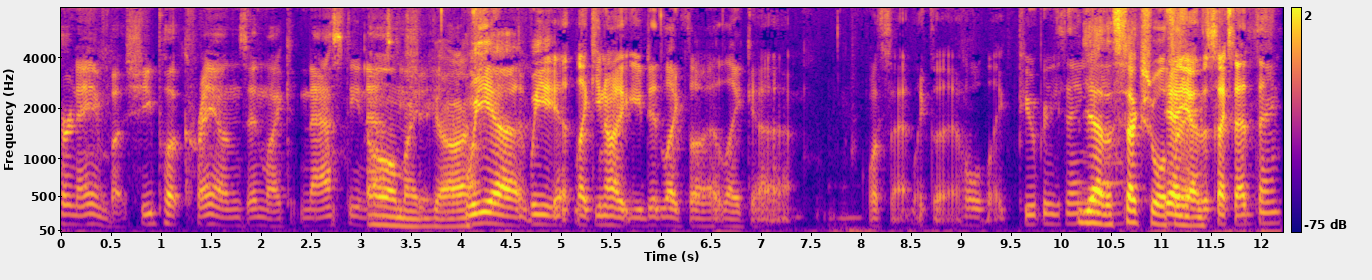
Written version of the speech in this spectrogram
her name, but she put crayons in like nasty, nasty. Oh my shit. god. We uh we like you know you did like the like uh what's that like the whole like puberty thing Yeah, the sexual yeah thing. yeah the sex ed thing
